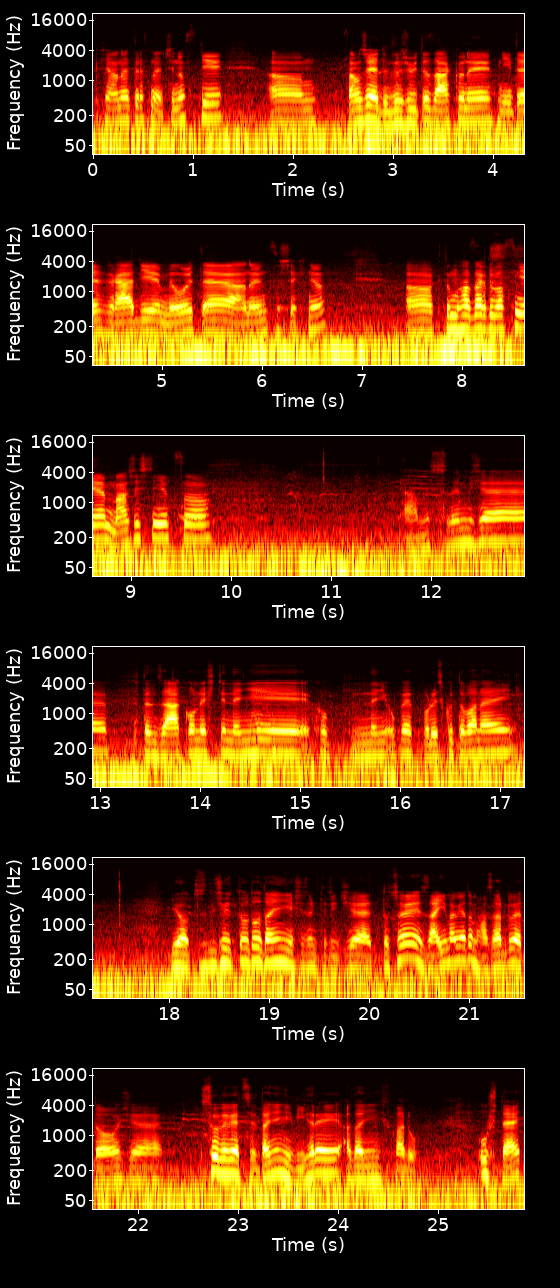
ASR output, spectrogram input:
k žádné trestné činnosti. Um, samozřejmě dodržujte zákony, mějte rádi, milujte a nevím co všechno. K tomu hazardu vlastně máš ještě něco? Já myslím, že ten zákon ještě není, jako, není úplně prodiskutovaný. Jo, co se týče toho, toho danění, ještě jsem chtěl říct, že to, co je zajímavé na tom hazardu, je to, že jsou dvě věci, danění výhry a danění vkladu. Už teď,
